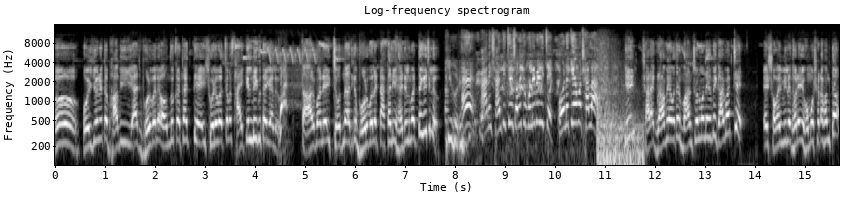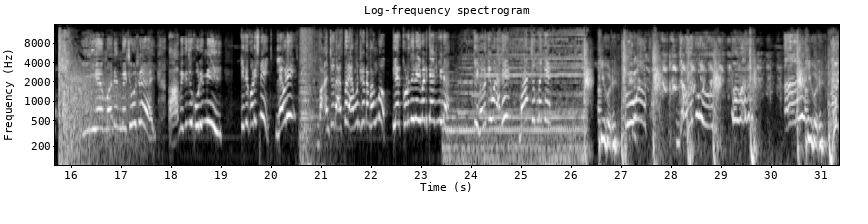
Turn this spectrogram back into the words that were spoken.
ও ওই জন্য তো ভাবি আজ ভোরবেলায় অন্ধকার থাকতে এই সরে বাচ্চা আমার সাইকেল নিয়ে কোথায় গেল? তার মানে এই চোদনা আজকে ভোরবেলায় টাকা নিয়ে হ্যান্ডেল মারতে গেছিল? হ্যাঁ আরে শান্তি ছিল সবাইকে বলে বেরিয়েছে। ও নাকি আমার শালা। কি? সারা গ্রামে আমাদের মান সম্মানে এভাবে গাড় মারছে? এই সবাই মিলে ধরে এই হোমোসাটা ভাঙতা। ইয়ে মানে মেশমশাই আমি কিছু করিনি। কিছু করিসনি? লেউড়ি বাঞ্চ রাস্তার এমন সেটা ভাঙবো তুই আর কোনোদিন এই বাড়িতে আসবি না। কি হলো কি বলা হে মার চোদ নাকি জানো তো Tour.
